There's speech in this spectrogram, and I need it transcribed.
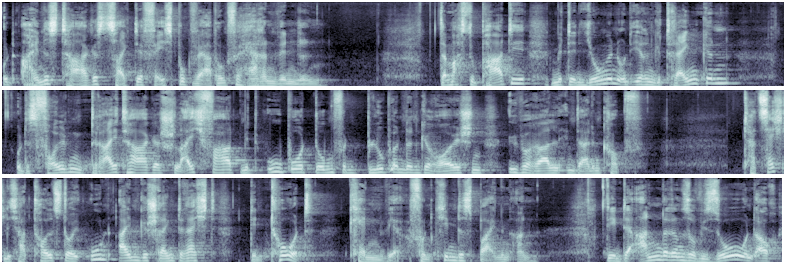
und eines Tages zeigt dir Facebook Werbung für Herrenwindeln. Da machst du Party mit den Jungen und ihren Getränken und es folgen drei Tage Schleichfahrt mit U-Boot-dumpfen, blubbernden Geräuschen überall in deinem Kopf. Tatsächlich hat Tolstoi uneingeschränkt recht, den Tod kennen wir von Kindesbeinen an. Den der anderen sowieso und auch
